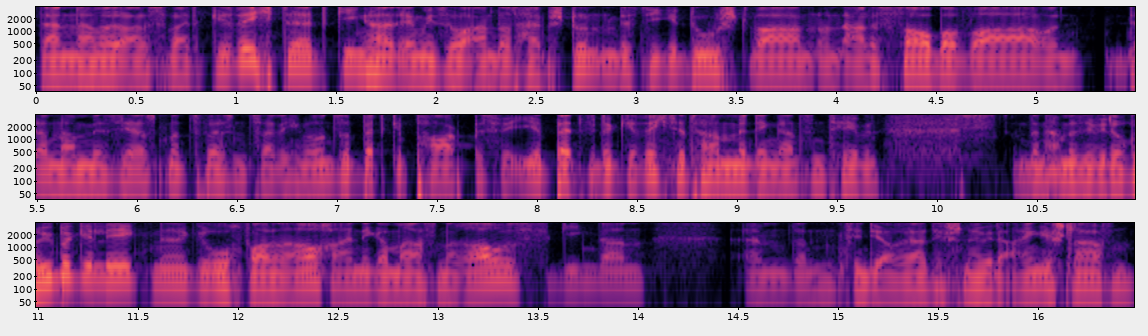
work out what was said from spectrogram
Dann haben wir alles weit gerichtet, ging halt irgendwie so anderthalb Stunden, bis die geduscht waren und alles sauber war. Und dann haben wir sie erstmal zwischenzeitlich in unser Bett geparkt, bis wir ihr Bett wieder gerichtet haben mit den ganzen Themen. Und dann haben wir sie wieder rübergelegt, ne? Geruch war dann auch einigermaßen raus, ging dann. Ähm, dann sind die auch relativ schnell wieder eingeschlafen.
